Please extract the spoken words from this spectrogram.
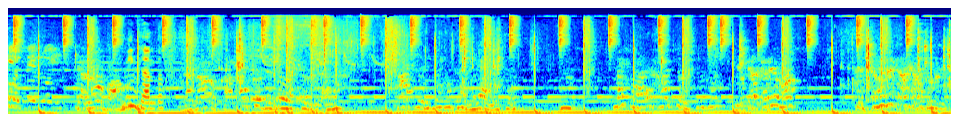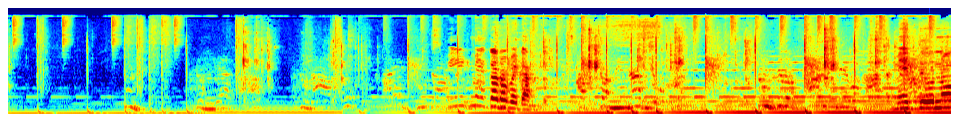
होते दो स्पीड में करो बेटा। मैं दोनों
